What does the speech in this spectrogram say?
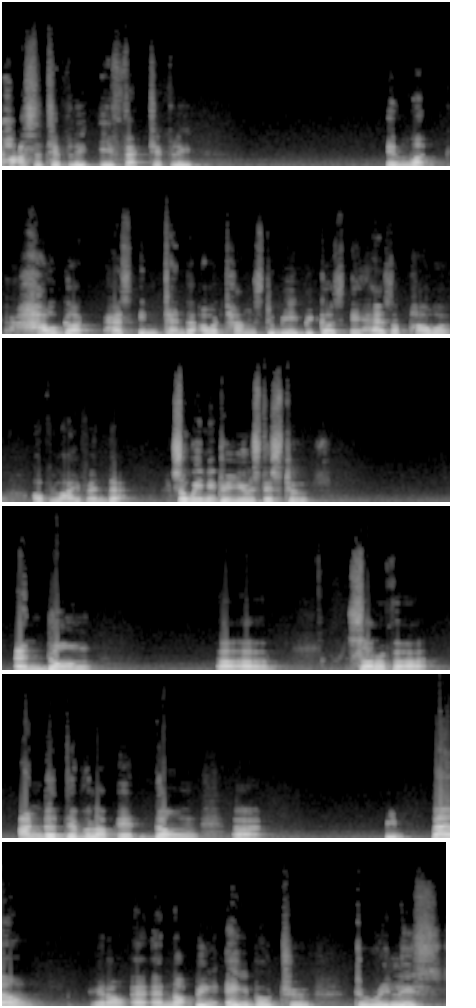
positively, effectively, in what how God has intended our tongues to be because it has a power of life and death. So we need to use these tools. And don't uh, uh, sort of uh, underdevelop it, don't uh, be bound, you know, and, and not being able to, to release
